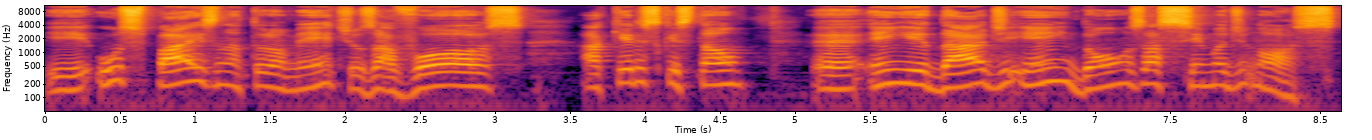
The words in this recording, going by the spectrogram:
e os pais, naturalmente, os avós, aqueles que estão é, em idade e em dons acima de nós.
